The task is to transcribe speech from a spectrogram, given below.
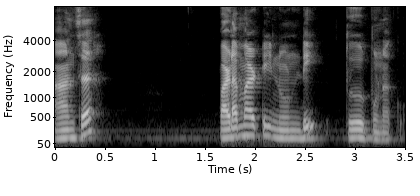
ఆన్సర్ పడమటి నుండి తూర్పునకు.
